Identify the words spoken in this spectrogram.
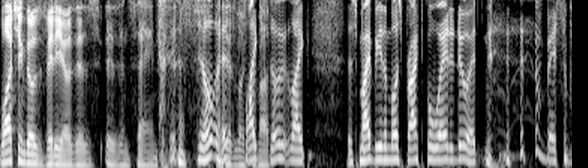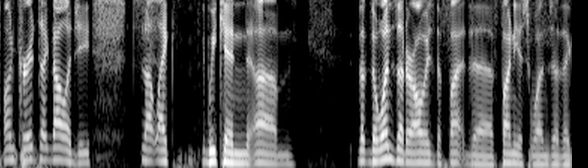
watching those videos is is insane. It's still it's like still like this might be the most practical way to do it based upon current technology. It's not like we can um the the ones that are always the fun the funniest ones are the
